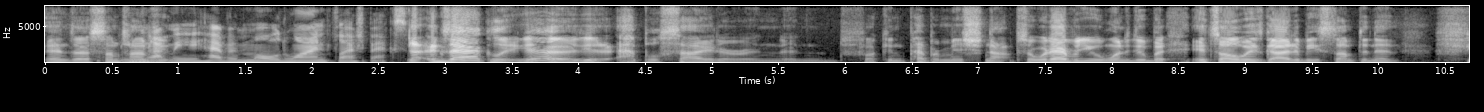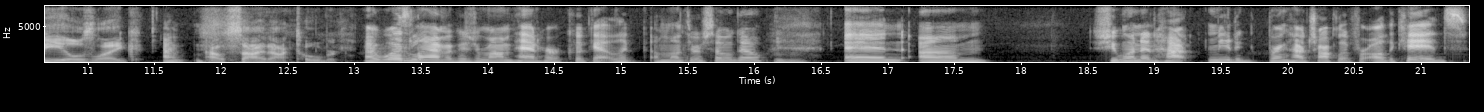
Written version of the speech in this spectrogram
and uh, you sometimes got you- me having mulled wine flashbacks. yeah, exactly. Yeah, yeah. Apple cider and, and fucking peppermint schnapps or whatever you want to do, but it's always got to be something that feels like I, outside October. I was laughing because your mom had her cookout like a month or so ago, Mm-hmm. and um, she wanted hot me to bring hot chocolate for all the kids,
